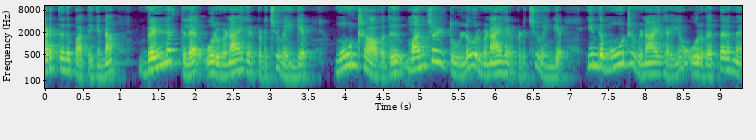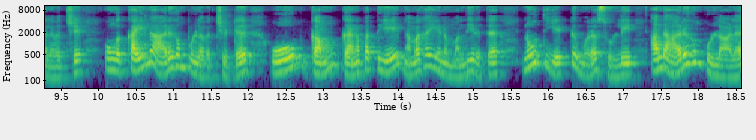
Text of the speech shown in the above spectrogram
அடுத்தது பார்த்திங்கன்னா வெள்ளத்தில் ஒரு விநாயகர் பிடிச்சி வைங்க. மூன்றாவது மஞ்சள் தூளில் ஒரு விநாயகர் பிடிச்சு வைங்க. இந்த மூன்று விநாயகரையும் ஒரு வெத்தலை மேலே வச்சு உங்கள் கையில் அருகம்புல்லை வச்சுட்டு ஓம் கம் கணபத்தியே நமக எனும் மந்திரத்தை நூற்றி எட்டு முறை சொல்லி அந்த அருகம்புல்லால்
